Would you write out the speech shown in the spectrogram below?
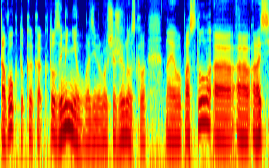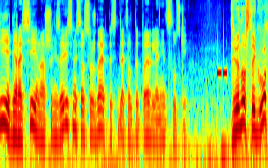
того, кто, кто заменил Владимира Вольфовича Жириновского на его посту. А, а Россия, не Россия, наша независимость рассуждает председатель ДПР Леонид Слуцкий. 90-й год,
